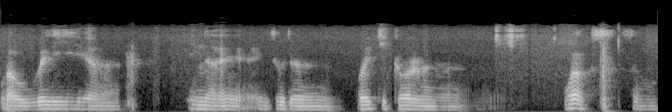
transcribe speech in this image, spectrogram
were really uh, in uh, into the political uh, works. So,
